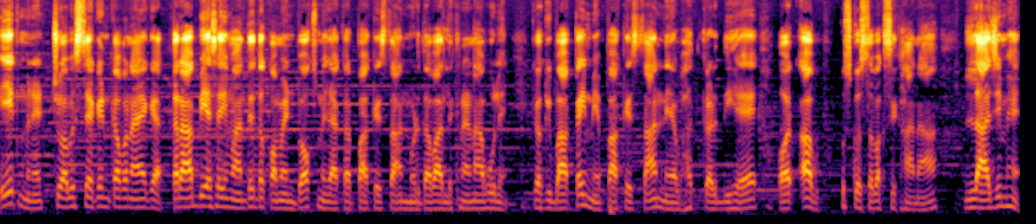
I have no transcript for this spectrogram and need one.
एक मिनट चौबीस सेकंड का बनाया गया। अगर आप भी ऐसा ही मानते हैं तो कमेंट बॉक्स में जाकर पाकिस्तान मुर्दाबाद लिखना ना भूलें, क्योंकि वाकई में पाकिस्तान ने अब हद कर दी है और अब उसको सबक सिखाना लाजिम है।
